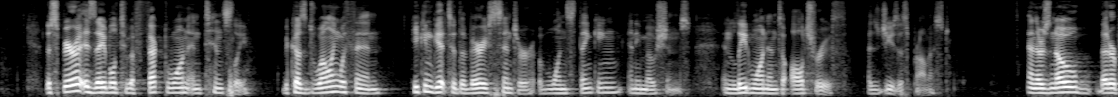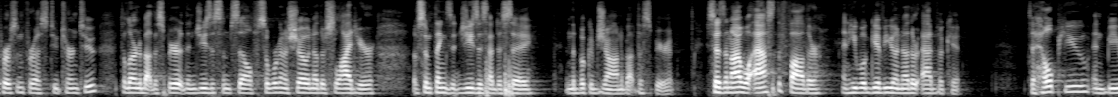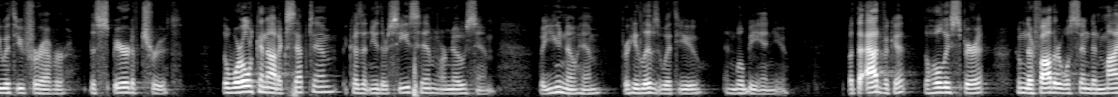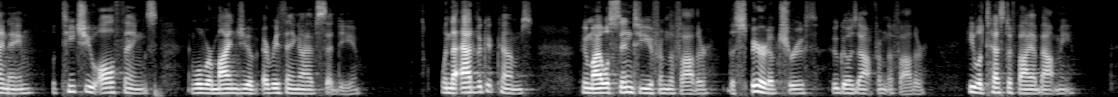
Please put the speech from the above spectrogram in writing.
The Spirit is able to affect one intensely because dwelling within, He can get to the very center of one's thinking and emotions and lead one into all truth, as Jesus promised. And there's no better person for us to turn to to learn about the Spirit than Jesus himself. So we're going to show another slide here of some things that Jesus had to say in the book of John about the Spirit. He says, And I will ask the Father, and he will give you another advocate to help you and be with you forever, the Spirit of truth. The world cannot accept him because it neither sees him nor knows him. But you know him, for he lives with you and will be in you. But the advocate, the Holy Spirit, whom their Father will send in my name, will teach you all things and will remind you of everything I have said to you. When the advocate comes, whom I will send to you from the Father, the Spirit of truth, who goes out from the Father, he will testify about me.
